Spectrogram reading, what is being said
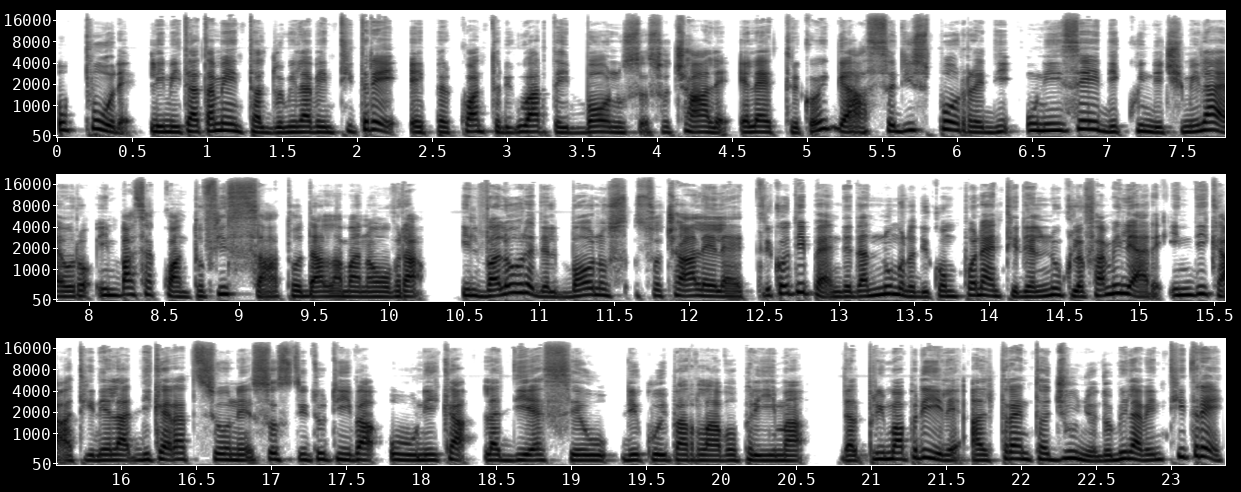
oppure limitatamente al 2023 e per quanto riguarda i bonus sociale, elettrico e gas, disporre di un ISE di 15.000 euro in base a quanto fissato dalla manovra. Il valore del bonus sociale elettrico dipende dal numero di componenti del nucleo familiare indicati nella dichiarazione sostitutiva unica, la DSU, di cui parlavo prima. Dal 1 aprile al 30 giugno 2023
